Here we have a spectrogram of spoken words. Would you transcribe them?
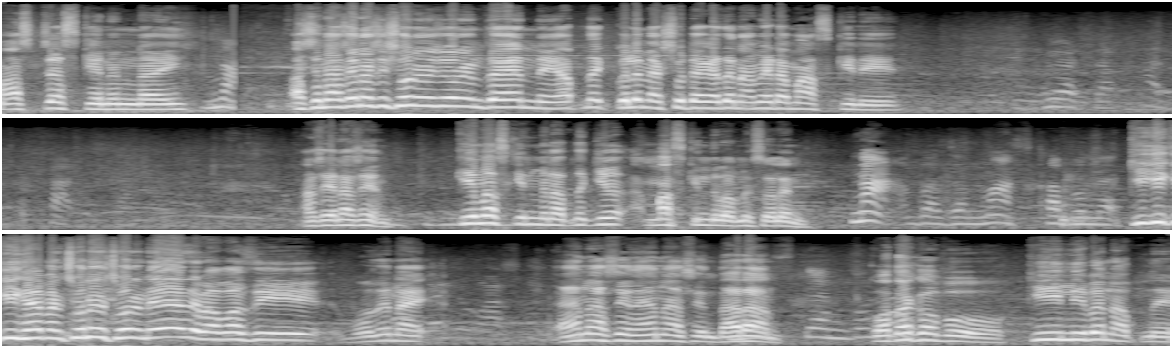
মাছ টাছ কেনেন নাই? আসেন আসেন আসেন শোনেন শোনেন যায়েন নেই আপনি কইলাম একশো টাকা দেন আমি একটা মাছ কিনে। আসেন আসেন। কি মাছ কিনবেন আপনি? কি মাছ কিনতে আপনি? চলেন। না বাজার মাছ খাব না। কি কি কি খাবেন? শোনেন শোনেন। এ রে বাবাজি বোঝে নাই। হ্যাঁ আসেন হ্যাঁ আসেন দাঁড়ান। কথা কব কি নেবেন আপনি?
